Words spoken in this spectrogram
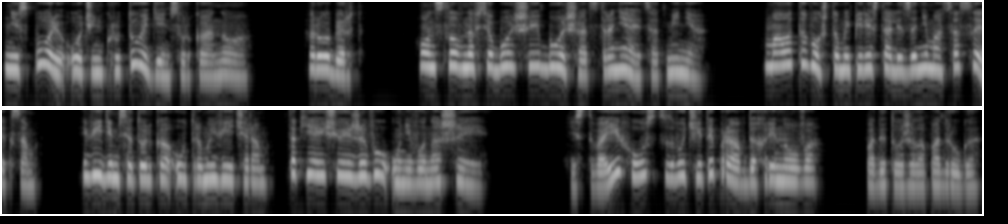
Не спорю, очень крутой день сурка, но... Роберт, он словно все больше и больше отстраняется от меня. Мало того, что мы перестали заниматься сексом, Видимся только утром и вечером, так я еще и живу у него на шее». «Из твоих уст звучит и правда хреново», — подытожила подруга.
